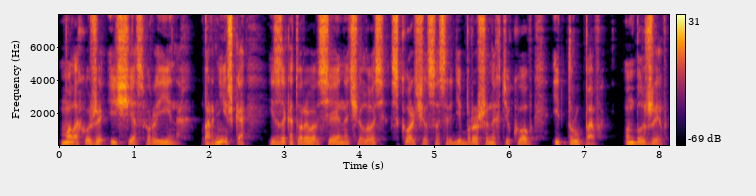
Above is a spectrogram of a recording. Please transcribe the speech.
Молох уже исчез в руинах. Парнишка, из-за которого все и началось, скорчился среди брошенных тюков и трупов. Он был жив.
